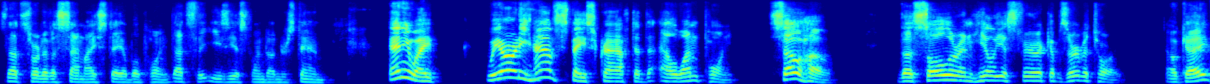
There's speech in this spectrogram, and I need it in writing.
So that's sort of a semi-stable point. That's the easiest one to understand. Anyway, we already have spacecraft at the L1 point. SOHO, the Solar and Heliospheric Observatory. Okay,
